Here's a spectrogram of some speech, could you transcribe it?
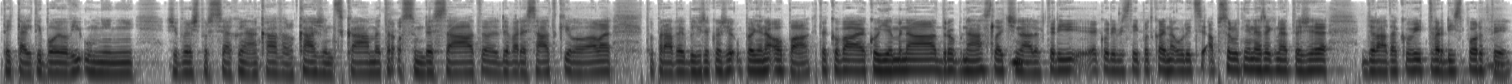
teď tady ty bojové umění, že budeš prostě jako nějaká velká ženská, metr 80, 90 kilo, ale to právě bych řekl, že úplně naopak, taková jako jemná, drobná slečna, do který, jako kdybyste ji potkali na ulici, absolutně neřeknete, že dělá takový tvrdý sporty.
